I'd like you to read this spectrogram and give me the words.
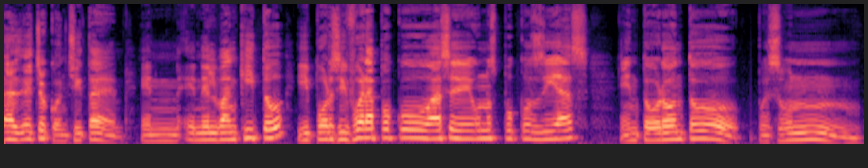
hecho conchita en, en, en el banquito y por si fuera poco, hace unos pocos días en Toronto, pues un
